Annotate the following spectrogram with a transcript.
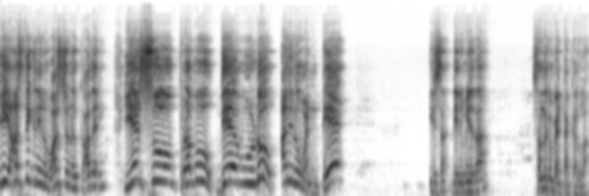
ఈ ఆస్తికి నేను వారసును కాదని యేసు ప్రభు దేవుడు అని నువ్వంటే ఈ స- దీని మీద సంతకం పెట్టక్కర్లా.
